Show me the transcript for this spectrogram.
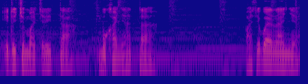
itu cuma cerita, bukan nyata. Pasti pada nanya,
